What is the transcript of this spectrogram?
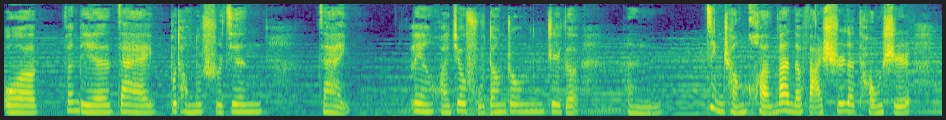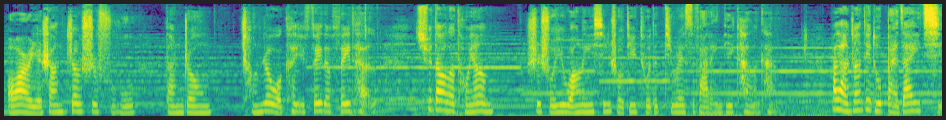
我分别在不同的时间，在练怀旧服当中，这个嗯进程缓慢的法师的同时，偶尔也上正式服当中，乘着我可以飞的飞毯，去到了同样是属于亡灵新手地图的提瑞斯法林地看了看，把两张地图摆在一起，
